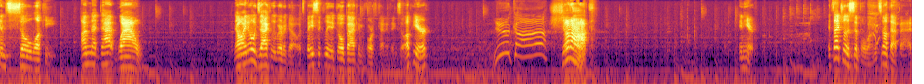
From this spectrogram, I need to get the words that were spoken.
am so lucky. I'm not that. Wow. Now I know exactly where to go. It's basically a go back and forth kind of thing. So up here. Yuka! Shut up! In here. It's actually a simple one. It's not that bad.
